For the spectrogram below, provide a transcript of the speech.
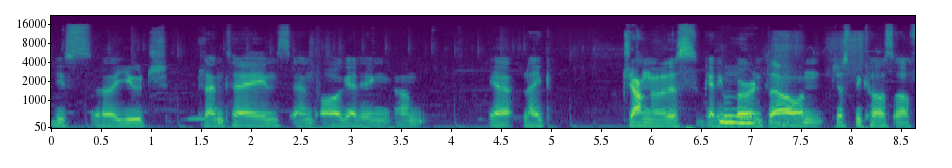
these uh, huge plantains and all getting um, yeah like jungles getting Mm. burned down just because of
